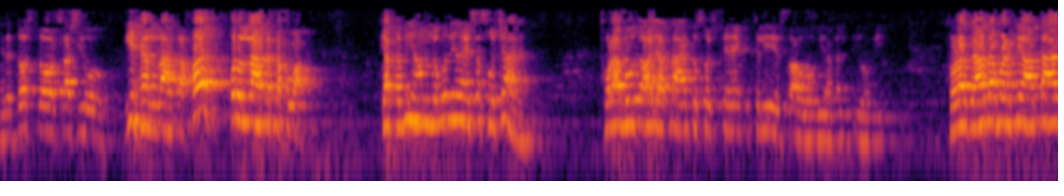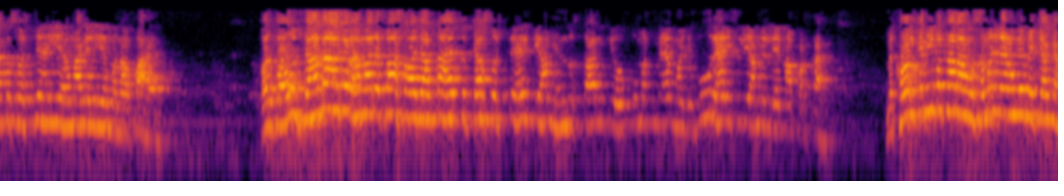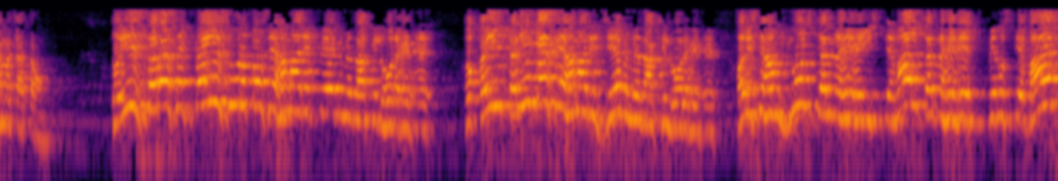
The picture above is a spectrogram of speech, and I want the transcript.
میرے دوستوں اور ساتھیوں، یہ ہے اللہ کا خوف اور اللہ کا تقوی۔ کیا کبھی ہم لوگوں نے ایسا سوچا ہے؟ تھوڑا بہت آ جاتا ہے تو سوچتے ہیں کہ چلیے ایسا ہو گیا، غلطی ہو گئی۔ تھوڑا زیادہ بڑھ کے آتا ہے تو سوچتے ہیں یہ ہمارے لیے منافع ہے۔ اور بہت زیادہ اگر ہمارے پاس آ جاتا ہے تو کیا سوچتے ہیں کہ ہم ہندوستان کی حکومت میں مجبور ہیں، اس لیے ہمیں لینا پڑتا ہے؟ میں کھول کے نہیں بتا رہا ہوں، سمجھ رہے ہوں گے میں کیا کہنا چاہتا ہوں۔ تو اس طرح سے کئی صورتوں سے ہمارے پیٹ میں داخل ہو رہے ہیں۔ تو کئی طریقے سے ہماری جیب میں داخل ہو رہے ہیں۔ اور اسے ہم یوز کر رہے ہیں، استعمال کر رہے ہیں۔ پھر اس کے بعد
